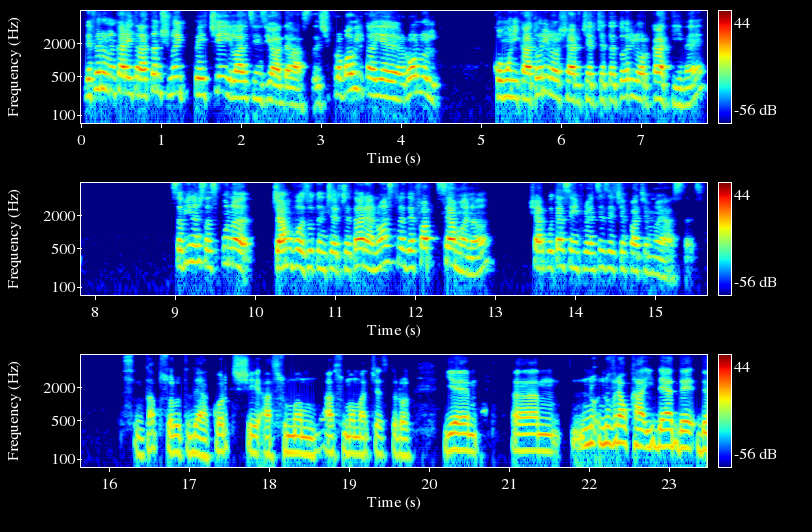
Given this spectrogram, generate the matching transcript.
de felul în care îi tratăm și noi pe ceilalți în ziua de astăzi. Și probabil că e rolul comunicatorilor și al cercetătorilor ca tine să vină și să spună ce am văzut în cercetarea noastră, de fapt, seamănă și ar putea să influențeze ce facem noi astăzi. Sunt absolut de acord și asumăm, asumăm acest rol. E, um, nu, nu vreau ca ideea de, de,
